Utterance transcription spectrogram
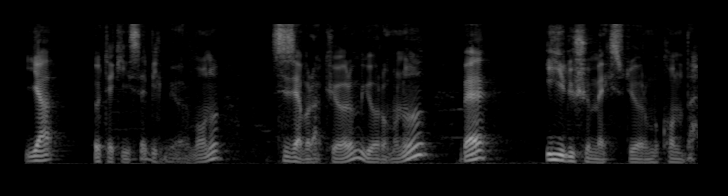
Ya öteki ise bilmiyorum onu. Size bırakıyorum yorumunu ve iyi düşünmek istiyorum bu konuda.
